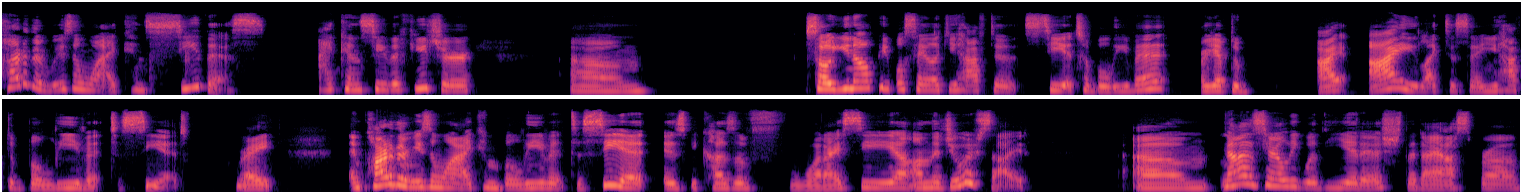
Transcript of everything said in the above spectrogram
part of the reason why I can see this, I can see the future. Um, so you know, people say like you have to see it to believe it, or you have to I I like to say you have to believe it to see it, right? And part of the reason why I can believe it to see it is because of what I see on the Jewish side. Um, not necessarily with Yiddish, the diaspora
